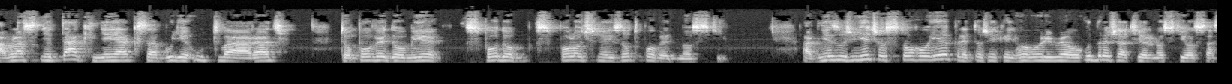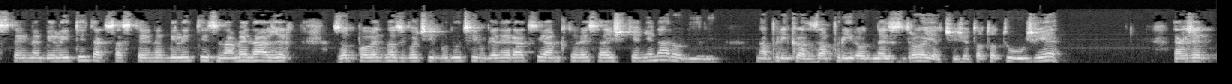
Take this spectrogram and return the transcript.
A vlastne tak nejak sa bude utvárať to povedomie spodob spoločnej zodpovednosti. A dnes už niečo z toho je, pretože keď hovoríme o udržateľnosti, o sustainability, tak sustainability znamená, že zodpovednosť voči budúcim generáciám, ktoré sa ešte nenarodili, napríklad za prírodné zdroje. Čiže toto tu už je. Takže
